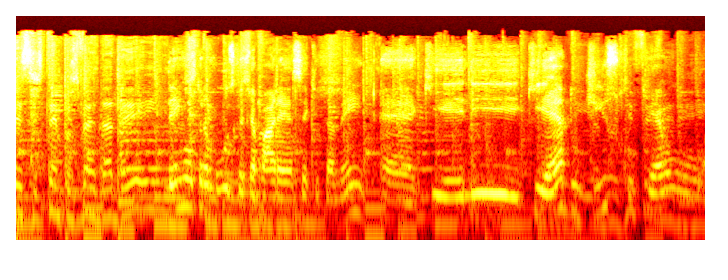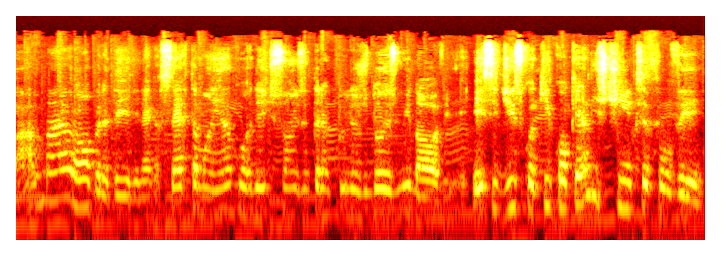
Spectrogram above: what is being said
desses tempos verdadeiros. Tem outra música que aparece aqui também, é, que ele que é do disco, que é o, a maior obra dele, né? Certa Manhã Acordei de Sonhos Intranquilos de 2009. Esse disco aqui, qualquer listinha que você for ver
